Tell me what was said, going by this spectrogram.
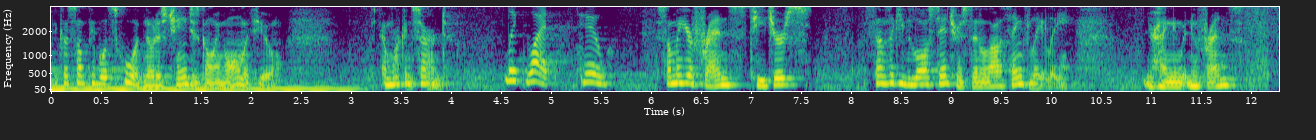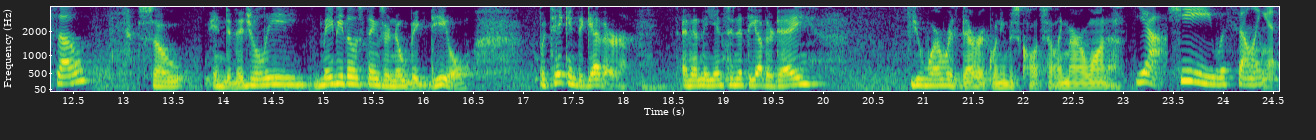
Because some people at school have noticed changes going on with you. And we're concerned. Like what? Who? Some of your friends, teachers. It sounds like you've lost interest in a lot of things lately. You're hanging with new friends. So? So, individually, maybe those things are no big deal. But taken together, and then the incident the other day, you were with Derek when he was caught selling marijuana. Yeah, he was selling it.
